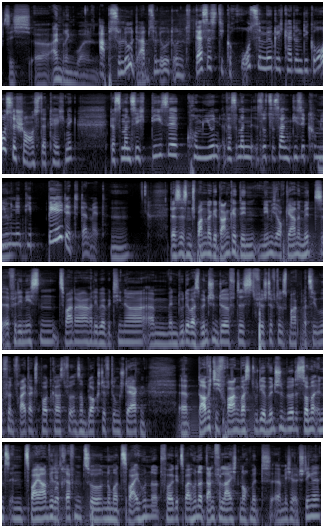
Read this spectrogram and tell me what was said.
sich äh, einbringen wollen. Absolut, absolut. Und das ist die große Möglichkeit und die große Chance der Technik, dass man sich diese Community, dass man sozusagen diese Community bildet damit. Das ist ein spannender Gedanke, den nehme ich auch gerne mit äh, für die nächsten zwei, drei Jahre, liebe Bettina. Ähm, wenn du dir was wünschen dürftest für Stiftungsmarktplatz EU, für einen Freitagspodcast, für unseren Blog Stiftungen stärken, äh, darf ich dich fragen, was du dir wünschen würdest? Sollen wir uns in zwei Jahren wieder treffen zur Nummer 200, Folge 200, dann vielleicht noch mit äh, Michael Stingel,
